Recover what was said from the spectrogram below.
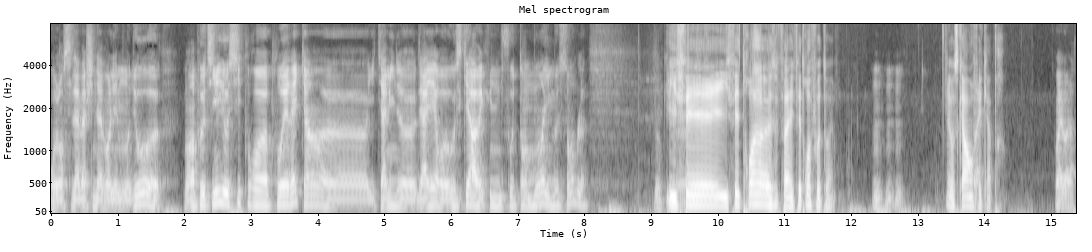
relancer la machine avant les mondiaux. euh, bon, un peu timide aussi pour, pour Eric. hein, euh, il termine derrière Oscar avec une faute en moins, il me semble. Donc, Il, euh, fait, il, fait trois, enfin, il fait trois fautes, ouais. hum, hum, hum. Et Oscar en Ouais. fait quatre. Ouais, voilà.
